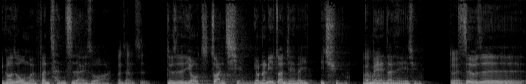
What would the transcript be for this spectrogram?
你刚刚说我们分层次来说啊，分层次，就是有赚钱、有能力赚钱的一一群，跟没能赚钱的一群，对，是不是？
